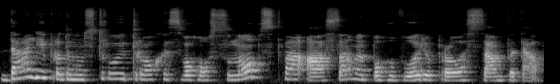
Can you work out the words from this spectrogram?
Далі продемонструю трохи свого синопства, а саме поговорю про сам видав.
